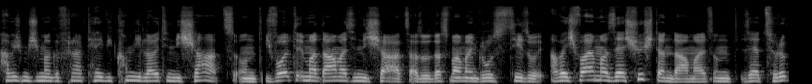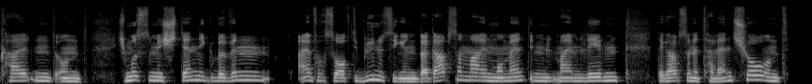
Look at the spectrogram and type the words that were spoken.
habe ich mich immer gefragt, hey, wie kommen die Leute in die Charts? Und ich wollte immer damals in die Charts, also das war mein großes Ziel so. Aber ich war immer sehr schüchtern damals und sehr zurückhaltend und ich musste mich ständig überwinden, einfach so auf die Bühne zu gehen. Da gab es dann mal einen Moment in meinem Leben, da gab es so eine Talentshow und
